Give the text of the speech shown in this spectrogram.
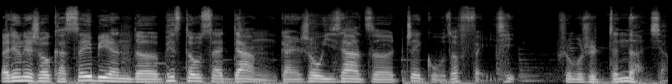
来听这首 Casabian 的 Pistol Set Down，感受一下子这股子匪气是不是真的很像。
